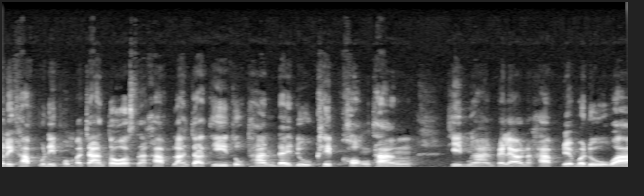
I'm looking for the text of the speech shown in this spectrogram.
วัสดีครับ วันนี้ผมอาจารย์โตสนะครับ หลังจากที่ทุกท่านได้ดูคลิปของทางทีมงานไปแล้วนะครับ เดี๋ยวมาดูว่า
